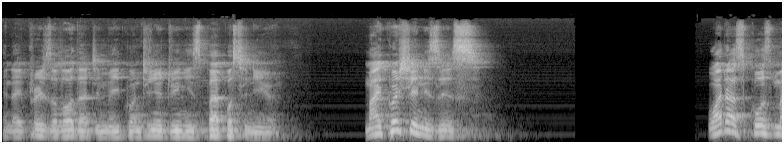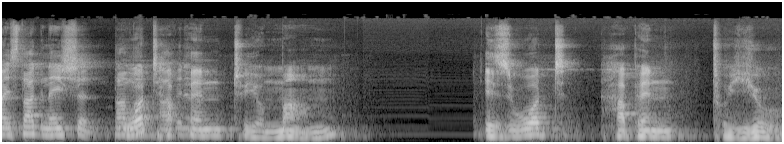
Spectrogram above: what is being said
And I praise the Lord that He may continue doing His purpose in you. My question is this What has caused my stagnation? What happened to your mom is what happened to you.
